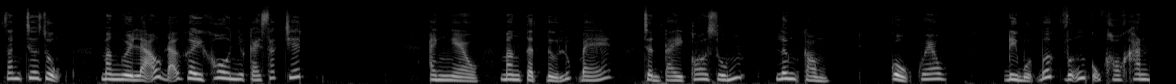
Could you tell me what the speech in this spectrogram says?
răng chưa rụng, mà người lão đã gầy khô như cái xác chết. Anh nghèo, mang tật từ lúc bé, chân tay co rúm, lưng còng, cổ queo, đi một bước vững cũng khó khăn.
